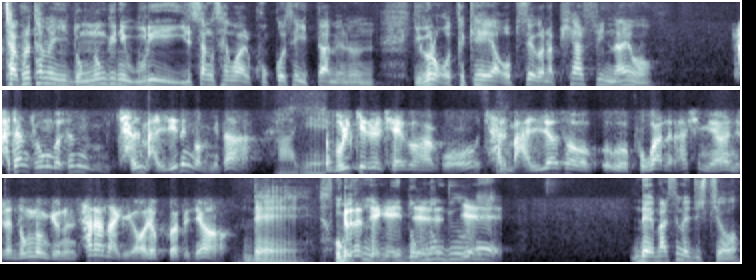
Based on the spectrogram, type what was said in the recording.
자 그렇다면 이 녹농균이 우리 일상생활 곳곳에 있다면은 이걸 어떻게 해야 없애거나 피할 수 있나요? 가장 좋은 것은 잘 말리는 겁니다. 아 예. 물기를 제거하고 잘 네. 말려서 어, 보관을 하시면 이런 녹농균은 살아나기가 어렵거든요. 네. 오 그래서 되게 이 이제, 녹농균의 예. 네 말씀해 주십시오.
